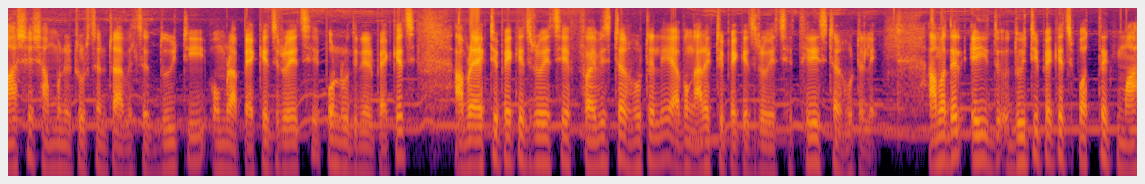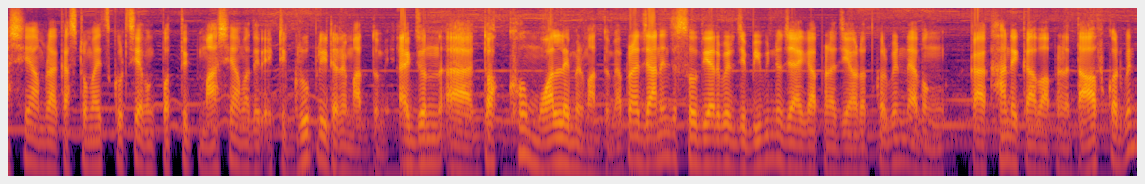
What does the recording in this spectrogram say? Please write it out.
মাসে সামনে ট্যুরস অ্যান্ড ট্রাভেলসের দুইটি ওমরা প্যাকেজ রয়েছে, পনেরো দিনের প্যাকেজ। আমরা একটি প্যাকেজ রয়েছে ফাইভ স্টার হোটেলে এবং আরেকটি প্যাকেজ রয়েছে থ্রি স্টার হোটেলে। আমাদের এই দুইটি প্যাকেজ প্রত্যেক মাসে আমরা কাস্টমাইজ করছি এবং প্রত্যেক মাসে আমাদের একটি গ্রুপ লিডারের মাধ্যমে, একজন দক্ষ মোয়াল্লেমের মাধ্যমে। আপনারা জানেন যে সৌদি আরবের যে বিভিন্ন জায়গা আপনারা জিয়ারত করবেন এবং কা- খানে কাব আপনারা দাফ করবেন।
